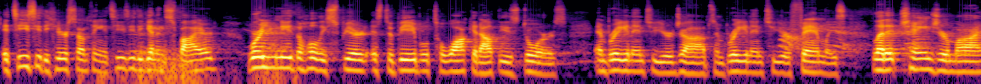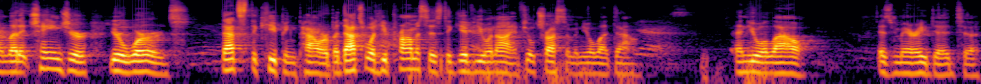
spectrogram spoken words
It's easy to hear something, it's easy to get inspired. Where you need the Holy Spirit is to be able to walk it out these doors and bring it into your jobs and bring it into your families. Let it change your mind, let it change your, your words. That's the keeping power. But that's what he promises to give you and I if you'll trust him and you'll let down. And you allow, as Mary did, to,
